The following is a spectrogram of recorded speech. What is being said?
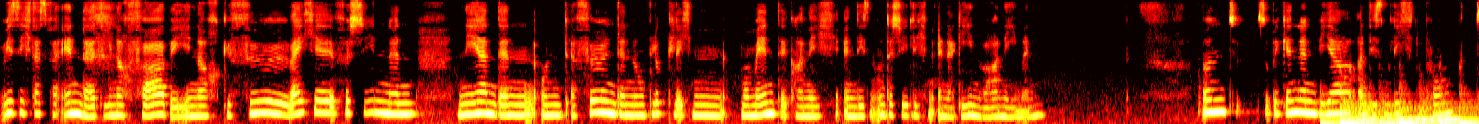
wie sich das verändert, je nach Farbe, je nach Gefühl, welche verschiedenen nähernden und erfüllenden und glücklichen Momente kann ich in diesen unterschiedlichen Energien wahrnehmen. Und so beginnen wir an diesem Lichtpunkt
